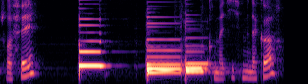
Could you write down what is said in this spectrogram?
Je refais. Chromatisme d'accord.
